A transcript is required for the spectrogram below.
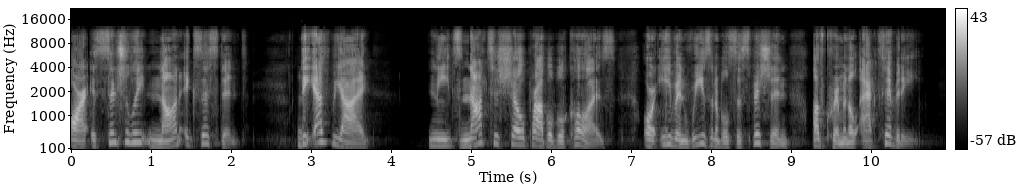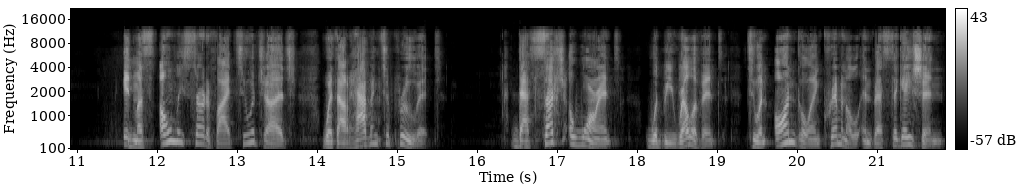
are essentially non existent. The FBI needs not to show probable cause or even reasonable suspicion of criminal activity. It must only certify to a judge without having to prove it that such a warrant would be relevant to an ongoing criminal investigation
